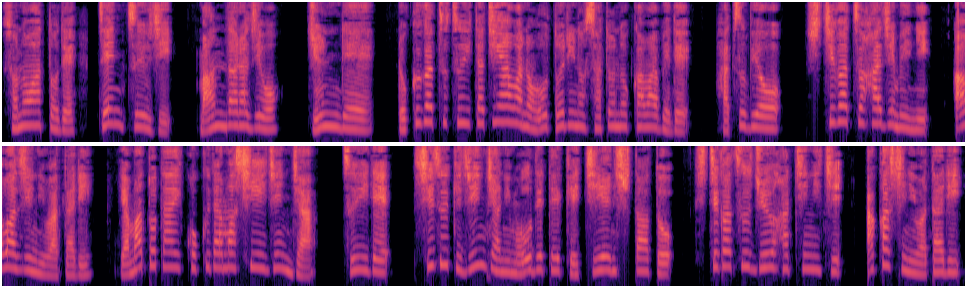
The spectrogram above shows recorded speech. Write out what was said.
その後で、全通寺、曼荼羅寺を、巡礼、6月1日阿波の大鳥の里の川辺で、発病、7月初めに、淡路に渡り、大和大国魂神社、ついで、静木神社にも出て決縁した後、7月18日、明石に渡り、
